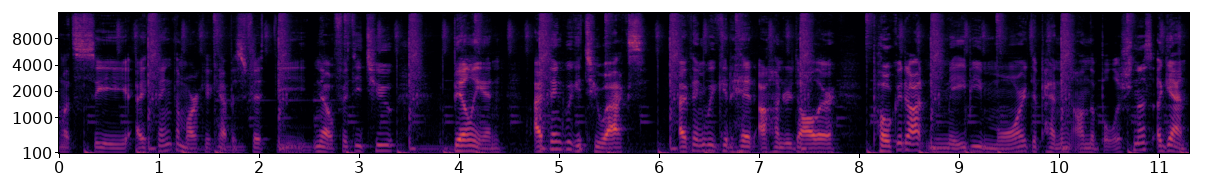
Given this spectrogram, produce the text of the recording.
let's see, I think the market cap is 50, no, 52 billion. I think we could 2x. I think we could hit a $100 Polkadot maybe more depending on the bullishness. Again,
